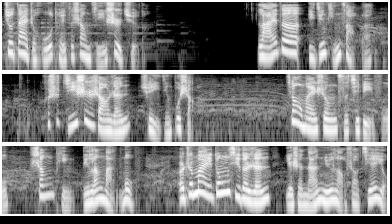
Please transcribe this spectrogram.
就带着胡颓子上集市去了。来的已经挺早了，可是集市上人却已经不少，叫卖声此起彼伏，商品琳琅满目，而这卖东西的人也是男女老少皆有。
